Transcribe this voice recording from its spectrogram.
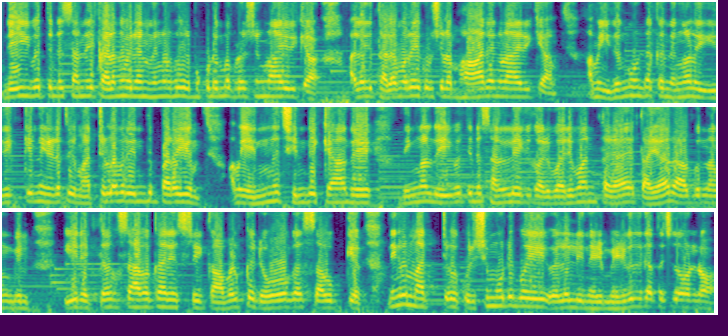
ദൈവത്തിന്റെ സന്നിധി കടന്നു വരാൻ നിങ്ങൾക്ക് ചിലപ്പോൾ കുടുംബ പ്രശ്നങ്ങളായിരിക്കാം. അല്ലെങ്കിൽ തലമുറയെ കുറിച്ചുള്ള ഭാരങ്ങളായിരിക്കാം. അമ്മ ഇതും കൊണ്ടൊക്കെ നിങ്ങൾ ഇരിക്കുന്ന ഇടത്തിൽ മറ്റുള്ളവർ എന്ത് പറയും? അമ്മ എന്ന് ചിന്തിക്കാതെ നിങ്ങൾ ദൈവത്തിന്റെ സന്നിധിയിലേക്ക് വരുവാൻ തയ്യാ- തയ്യാറാകുന്നെങ്കിൽ ഈ രക്തസാവക്കാരി സ്ത്രീക്ക് അവൾക്ക് രോഗസൗഖ്യം. നിങ്ങൾ മറ്റു കുരിശുമൂട്ടി പോയി അല്ലെങ്കിൽ മെഴുകുതിരി കത്തിച്ചത് കൊണ്ടോ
